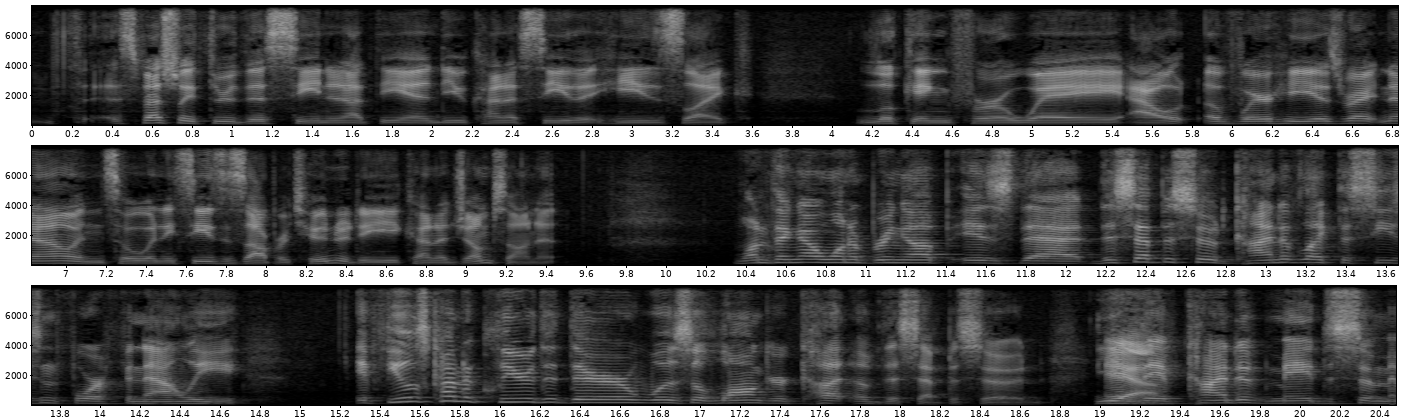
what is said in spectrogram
th- especially through this scene and at the end, you kind of see that he's like looking for a way out of where he is right now, and so when he sees this opportunity, he kind of jumps on it. One thing I want to bring up is that this episode, kind of like the season four finale, it feels kind of clear that there was a longer cut of this episode. Yeah. And they've kind of made some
